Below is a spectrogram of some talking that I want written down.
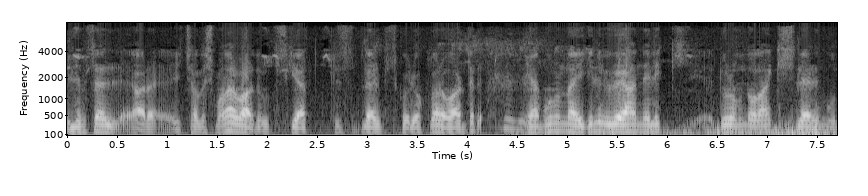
bilimsel çalışmalar vardır. Psikiyatristler, psikologlar vardır. hı. Yani bununla ilgili üvey annelik durumunda olan kişilerin bu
